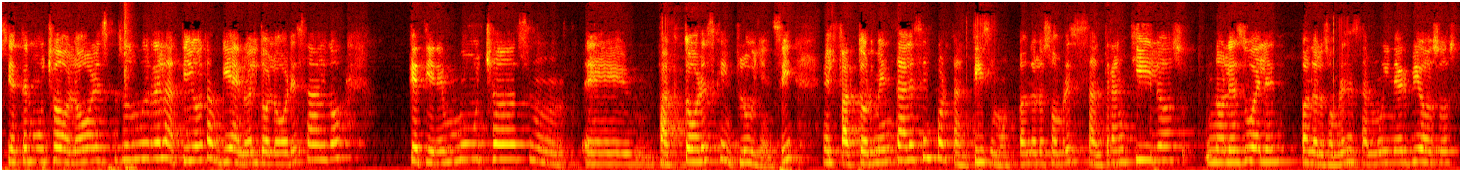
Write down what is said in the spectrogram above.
sienten mucho dolor. Es que eso es muy relativo también, ¿no? El dolor es algo que tiene muchos mm, eh, factores que influyen, ¿sí? El factor mental es importantísimo. Cuando los hombres están tranquilos, no les duelen. Cuando los hombres están muy nerviosos,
